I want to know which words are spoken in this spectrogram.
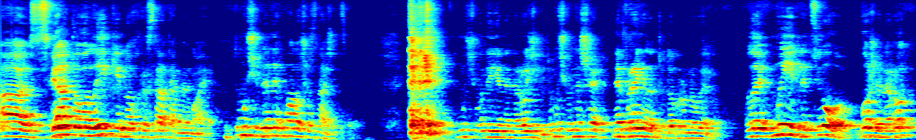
а свято велике, але Христа там немає. Тому що для них мало що значить це. Тому що вони є ненароджені, тому що вони ще не прийняли ту добру новину. Але ми для цього, Божий народ,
